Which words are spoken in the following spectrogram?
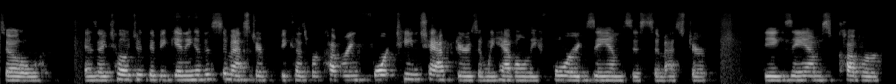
So as I told you at the beginning of the semester, because we're covering 14 chapters and we have only four exams this semester, the exams cover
